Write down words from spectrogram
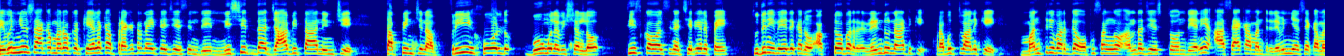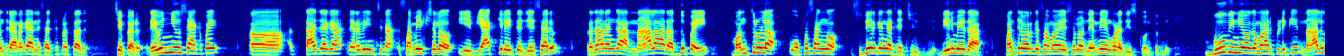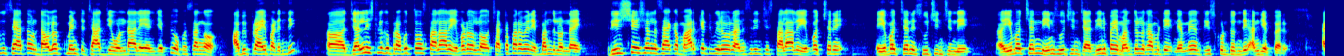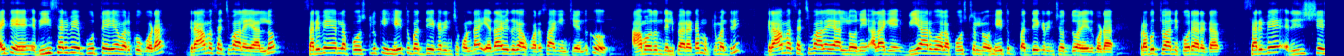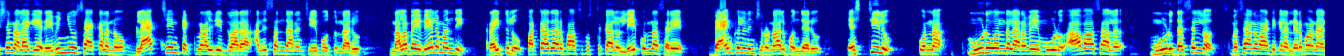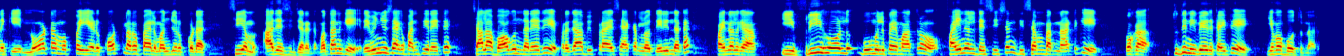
Revenue శాఖ మరొక కీలక ప్రకటన అయితే చేసింది. నిషిద్ధ జాబితా నుంచి తప్పించిన ఫ్రీ హోల్డ్ భూముల విషయంలో తీసుకోవాల్సిన చర్యలపై తుది నివేదికను అక్టోబర్ రెండు నాటికి ప్రభుత్వానికి మంత్రివర్గ ఉపసంఘం అందజేస్తోంది అని ఆ శాఖ మంత్రి రెవెన్యూ శాఖ మంత్రి అనగాని సత్యప్రసాద్ చెప్పారు. రెవెన్యూ శాఖపై తాజాగా నిర్వహించిన సమీక్షలో ఈ వ్యాఖ్యలు అయితే చేశారు. ప్రధానంగా నాలా రద్దుపై మంత్రుల ఉపసంఘం సుదీర్ఘంగా చర్చించింది. దీని మీద మంత్రివర్గ సమావేశంలో నిర్ణయం కూడా తీసుకుంటుంది. భూ వినియోగ మార్పిడికి నాలుగు శాతం డెవలప్మెంట్ ఛార్జీ ఉండాలి అని చెప్పి ఉపసంఘం అభిప్రాయపడింది. జర్నలిస్టులకు ప్రభుత్వం స్థలాలు ఇవ్వడంలో చట్టపరమైన ఇబ్బందులు ఉన్నాయి. రిజిస్ట్రేషన్ల శాఖ మార్కెట్ విలువను అనుసరించి స్థలాలు ఇవ్వచ్చని ఇవ్వచ్చని సూచించింది. ఇవ్వచ్చని నేను సూచించా దీనిపై మంత్రుల కమిటీ నిర్ణయం తీసుకుంటుంది అని చెప్పారు. అయితే రీసర్వే పూర్తయ్యే వరకు కూడా గ్రామ సచివాలయాల్లో సర్వేయర్ల పోస్టులకి హేతుబద్ధీకరించకుండా యథావిధిగా కొనసాగించేందుకు ఆమోదం తెలిపారట ముఖ్యమంత్రి. గ్రామ సచివాలయాల్లోని అలాగే విఆర్ఓల పోస్టులను హేతుబద్ధీకరించొద్దు అనేది కూడా ప్రభుత్వాన్ని కోరారట. సర్వే రిజిస్ట్రేషన్ అలాగే రెవెన్యూ శాఖలను బ్లాక్ చైన్ టెక్నాలజీ ద్వారా అనుసంధానం చేయబోతున్నారు. నలభై వేల మంది రైతులు పట్టాదారు పాసు పుస్తకాలు లేకున్నా సరే బ్యాంకుల నుంచి రుణాలు పొందారు. ఎస్టీలు ఉన్న మూడు వందల అరవై మూడు ఆవాసాల మూడు దశల్లో శ్మశాన వాటికల నిర్మాణానికి నూట ముప్పై ఏడు కోట్ల రూపాయల మంజూరుకు కూడా సీఎం ఆదేశించారట. మొత్తానికి రెవెన్యూ శాఖ పనితీరు అయితే చాలా బాగుందనేది ప్రజాభిప్రాయ సేకరణలో తేలిందట. ఫైనల్గా ఈ ఫ్రీ హోల్డ్ భూములపై మాత్రం ఫైనల్ డెసిషన్ డిసెంబర్ నాటికి ఒక తుది నివేదిక అయితే ఇవ్వబోతున్నారు.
